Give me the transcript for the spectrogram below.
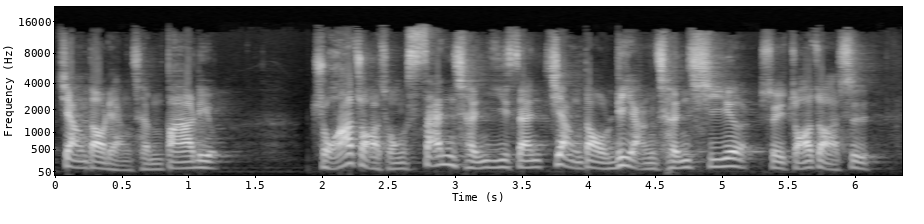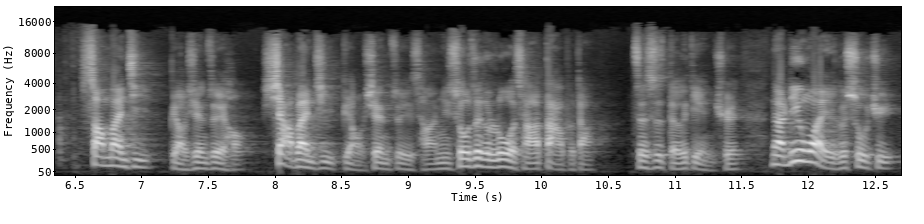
降到两成八六，爪爪从三成一三降到两成七二，所以爪爪是上半季表现最好，下半季表现最差。你说这个落差大不大？这是得点圈。那另外有个数据。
